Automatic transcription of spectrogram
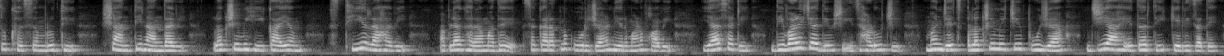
सुख समृद्धी शांती नांदावी. लक्ष्मी ही कायम स्थिर राहावी. आपल्या घरामध्ये सकारात्मक ऊर्जा निर्माण व्हावी. यासाठी दिवाळीच्या दिवशी झाडूची म्हणजेच लक्ष्मीची पूजा जी आहे तर ती केली जाते.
